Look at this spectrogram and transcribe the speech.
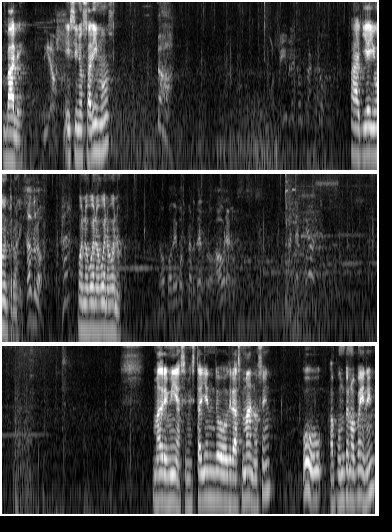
Vale. Y si nos salimos... Ah, allí hay otro. Bueno, bueno, bueno, bueno. No podemos perderlo, ahora no. Madre mía, se me está yendo de las manos, ¿eh? Uh, a punto nos ven, ¿eh?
